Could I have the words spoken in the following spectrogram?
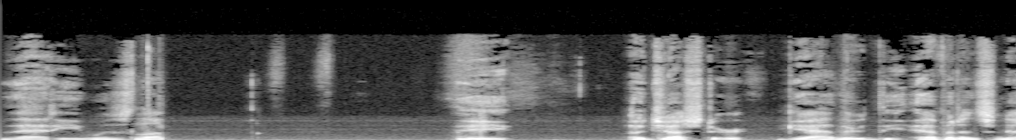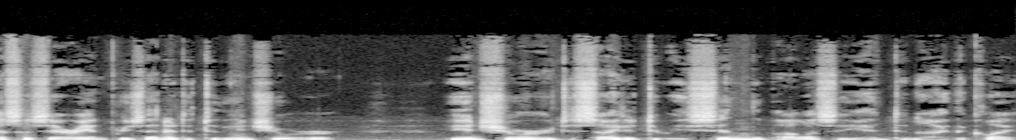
that he was lying. The adjuster gathered the evidence necessary and presented it to the insurer. The insurer decided to rescind the policy and deny the claim.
